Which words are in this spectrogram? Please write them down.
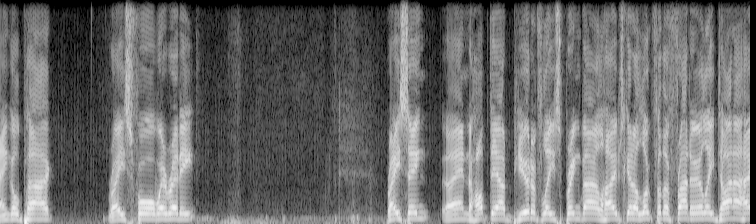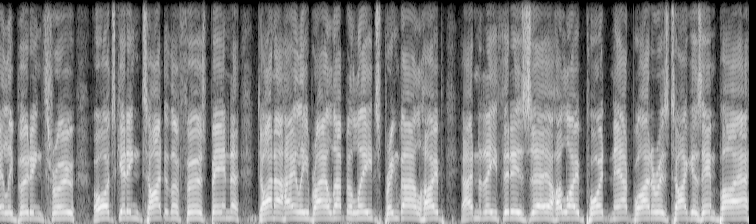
Angle Park, race four, we're ready. Racing and hopped out beautifully. Springvale Hope's going to look for the front early. Dinah Haley booting through. Oh, it's getting tight to the first bend. Dinah Haley railed up the lead. Springvale Hope. Underneath it is uh, Hollow Point and out wider is Tigers Empire.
